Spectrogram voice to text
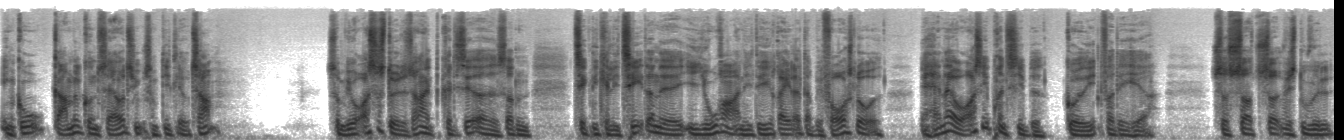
en god, gammel konservativ som Ditlev Tam, som jo også har støttet, så har han kritiseret sådan teknikaliteterne i juraen i de regler, der blev foreslået. Men han er jo også i princippet gået ind for det her. Så, så, så hvis du vil...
